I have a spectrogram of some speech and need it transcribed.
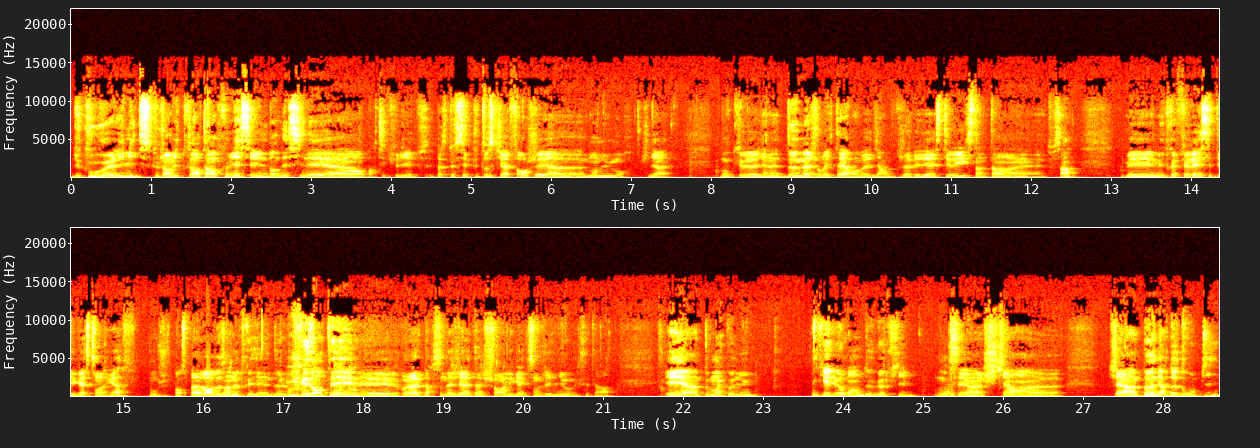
Du coup, euh, limite, ce que j'ai envie de présenter en premier, c'est une bande dessinée euh, en particulier, parce que c'est plutôt ce qui a forgé euh, mon humour, je dirais. Donc, il y en a deux majoritaires, on va dire. J'avais les Astérix, Tintin, tout ça. Mais mes préférés, c'était Gaston Lagaffe. Donc, je pense pas avoir besoin de le, pré- de le présenter, mais voilà, le personnage est attachant, les gars qui sont géniaux, etc. Et un peu moins connu, Guéluron de Gottlieb. Donc c'est un chien euh, qui a un peu un air de Droopy,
